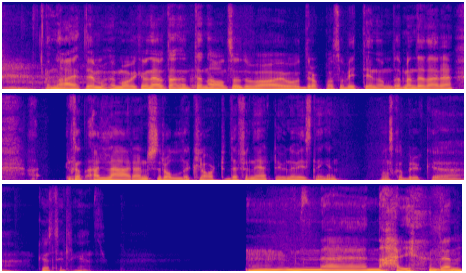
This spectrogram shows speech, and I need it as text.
Nei, det må vi ikke. Men er en annen, så Du var jo droppa så vidt innom det. Men det derre Er lærerens rolle klart definert i undervisningen? Man skal bruke kunstig intelligens. Mm, nei, den,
